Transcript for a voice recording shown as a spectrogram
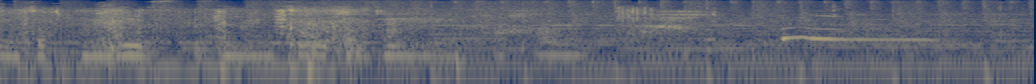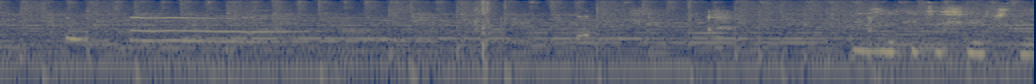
wiem co w tym jest, nie wiem co się dzieje. Haha. Jest jakie to śliczne.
